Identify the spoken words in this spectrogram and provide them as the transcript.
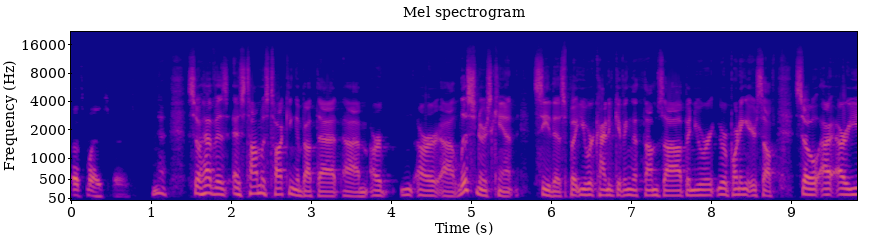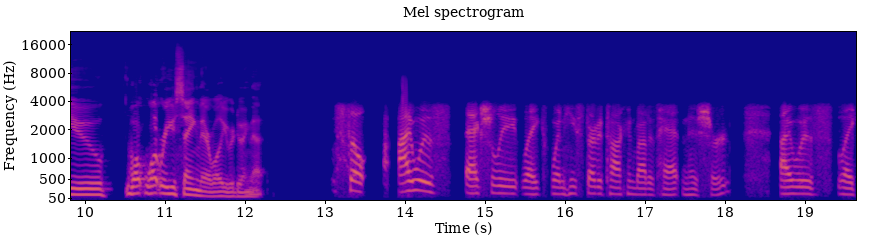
that's my experience. Yeah. So, Hev as, as Tom was talking about that, um, our our uh, listeners can't see this, but you were kind of giving the thumbs up, and you were you were pointing at yourself. So, are, are you? What what were you saying there while you were doing that? So, I was actually like when he started talking about his hat and his shirt, I was like,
